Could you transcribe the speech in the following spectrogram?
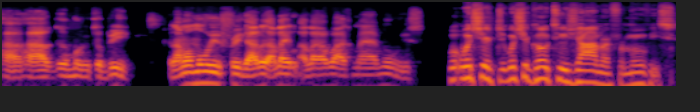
how, how a good movie could be. Cause I'm a movie freak. I, I like I like to watch mad movies. What's your what's your go to genre for movies?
